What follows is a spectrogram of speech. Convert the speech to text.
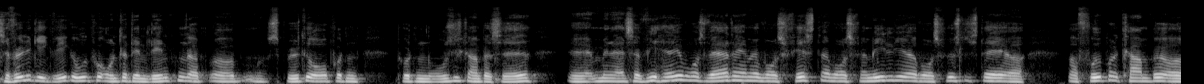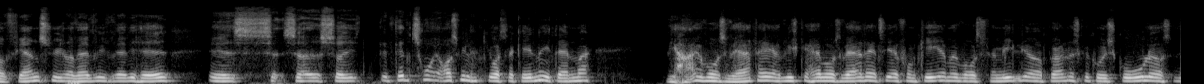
Selvfølgelig gik vi ikke ud på under den linden og, og spyttede over på den, på den russiske ambassade. Øh, men altså, vi havde jo vores hverdag med vores fester, vores familie og vores fødselsdag og, og fodboldkampe og fjernsyn og hvad vi, hvad vi havde. Øh, så, så, så den tror jeg også ville have gjort sig gældende i Danmark vi har jo vores hverdag, og vi skal have vores hverdag til at fungere med vores familie, og børnene skal gå i skole osv.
